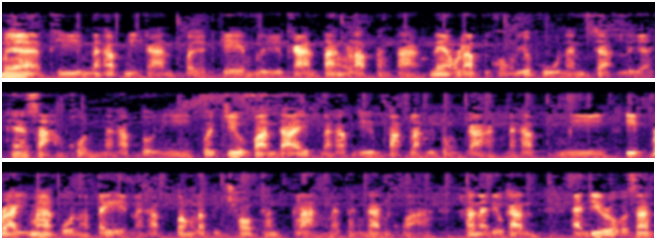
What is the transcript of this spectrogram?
เมื่อทีมนะครับมีการเปิดเกมหรือการตั้งรับต่างๆ แนวรับของลิเวอร์พูลนั้นจะเหลือแค่ 3 คนนะครับโดยมีเฟอร์จิลฟันไดนะครับยืนปักหลักอยู่ตรงกลางนะครับมีอิบรมาโกนาเต้นะครับต้องรับผิดชอบทั้งกลางและทางด้านขวาขณะเดียวกันแอนดี้โรเบอร์สัน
